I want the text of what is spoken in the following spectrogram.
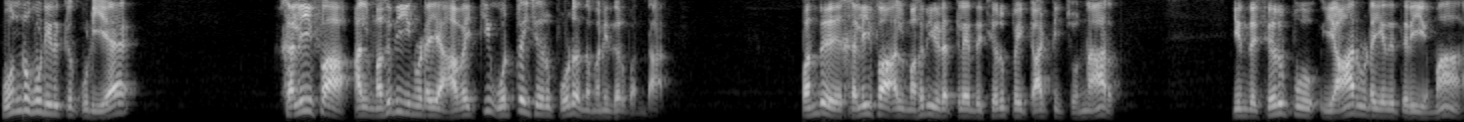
ஒன்று கூடியிருக்கக்கூடிய கலீஃபா அல் மஹதியினுடைய அவைக்கு ஒற்றை செருப்போடு அந்த மனிதர் வந்தார். வந்து ஹலீஃபா அல் மஹதி இடத்துல இந்த செருப்பை காட்டி சொன்னார். இந்த செருப்பு யாருடையது தெரியுமா?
